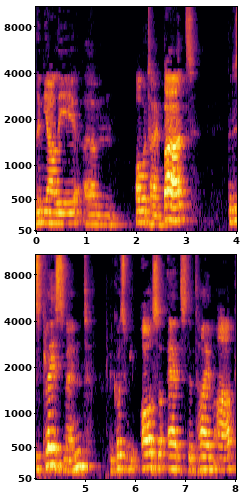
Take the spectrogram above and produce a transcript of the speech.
linearly um, over time. But the displacement because we also add the time up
